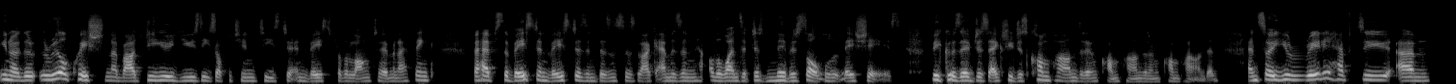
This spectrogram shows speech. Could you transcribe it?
you know, the, the real question about do you use these opportunities to invest for the long term? And I think perhaps the best investors in businesses like Amazon are the ones that just never sold their shares because they've just actually just compounded and compounded and compounded. And so you really have to um,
